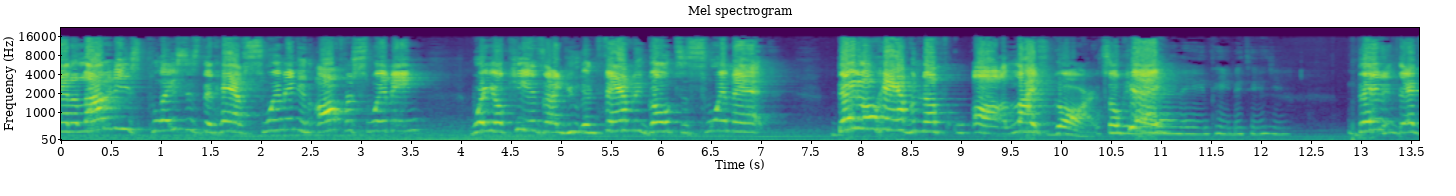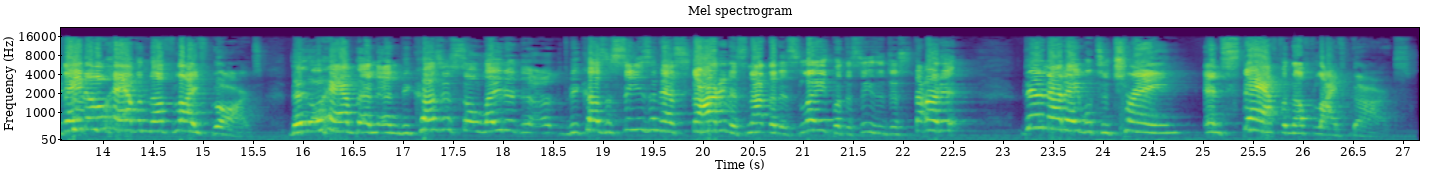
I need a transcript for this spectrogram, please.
And a lot of these places that have swimming and offer swimming, where your kids are you and family go to swim at, they don't have enough uh, lifeguards. Yeah, Okay, they ain't paying attention. they, they they don't have enough lifeguards. They don't have, and, and because it's so late, uh, because the season has started. It's not that it's late, but the season just started. They're not able to train and staff enough lifeguards,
